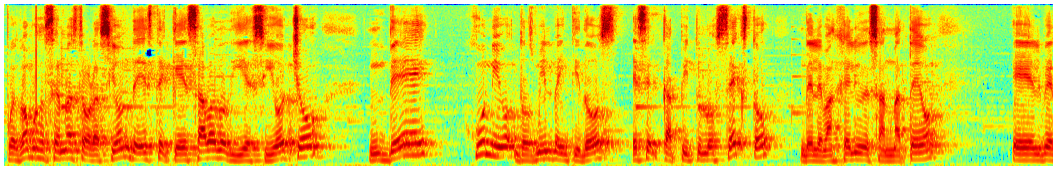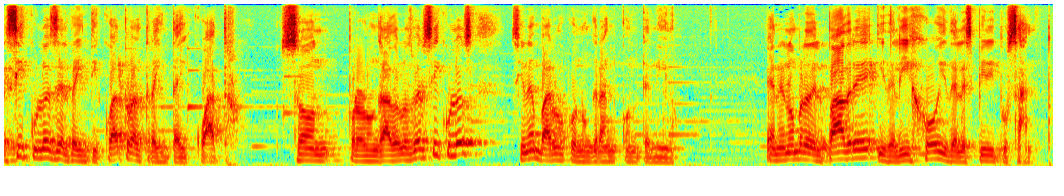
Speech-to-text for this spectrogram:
Pues vamos a hacer nuestra oración de este que es sábado 18 de junio 2022. Es el capítulo sexto del Evangelio de San Mateo. El versículo es del 24 al 34. Son prolongados los versículos, sin embargo con un gran contenido. En el nombre del Padre y del Hijo y del Espíritu Santo.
